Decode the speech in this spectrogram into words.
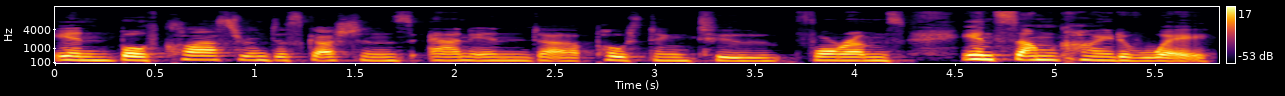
in both classroom discussions and in uh, posting to forums in some kind of way.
